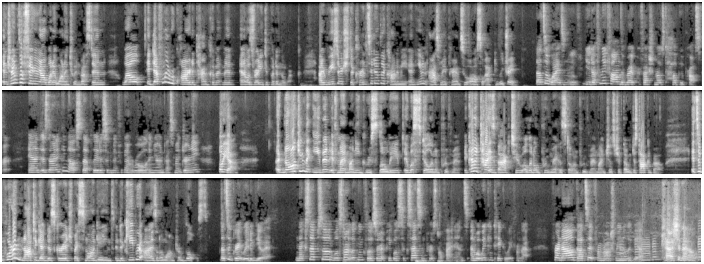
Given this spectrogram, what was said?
In terms of figuring out what I wanted to invest in, well, it definitely required a time commitment, and I was ready to put in the work. I researched the current state of the economy and even asked my parents who also actively trade. That's a wise move. You definitely found the right professionals to help you prosper. And is there anything else that played a significant role in your investment journey? Oh, yeah. Acknowledging that even if my money grew slowly, it was still an improvement. It kind of ties back to a little improvement is still improvement mindset shift that we just talked about. It's important not to get discouraged by small gains and to keep your eyes on the long term goals. That's a great way to view it. Next episode, we'll start looking closer at people's success in personal finance and what we can take away from that. For now, that's it from Rashmi and Olivia. Cashing out.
